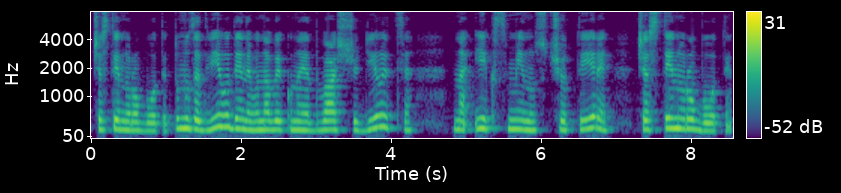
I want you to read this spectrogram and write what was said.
частину роботи. Тому за 2 години вона виконає 2, що ділиться на х-4 частину роботи.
